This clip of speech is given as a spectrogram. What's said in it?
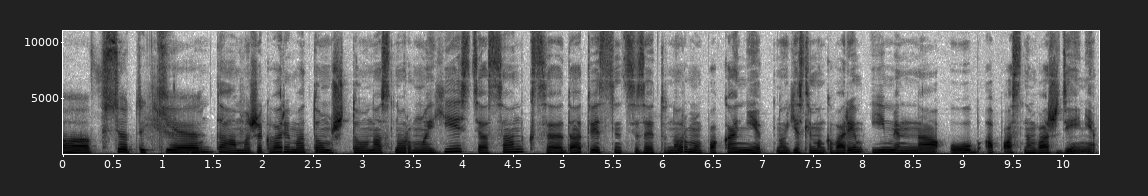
а, все-таки... Ну, да, мы же говорим о том, что у нас норма есть, а санкция, да, ответственности за эту норму пока нет. Но если мы говорим именно об опасном вождении.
